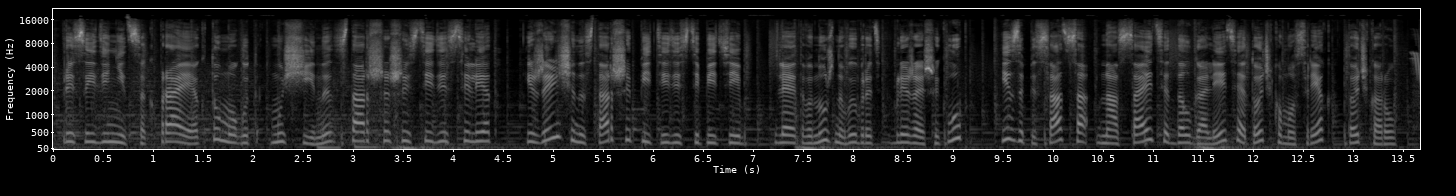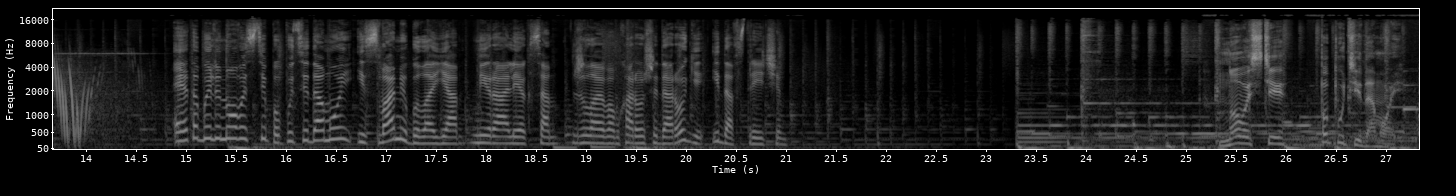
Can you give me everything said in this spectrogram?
Присоединиться к проекту могут мужчины старше 60 лет и женщины старше 55. Для этого нужно выбрать ближайший клуб и записаться на сайте долголетие.мосрек.ру. Это были новости по пути домой, и с вами была я, Мира Алекса. Желаю вам хорошей дороги и до встречи. Новости по пути домой.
